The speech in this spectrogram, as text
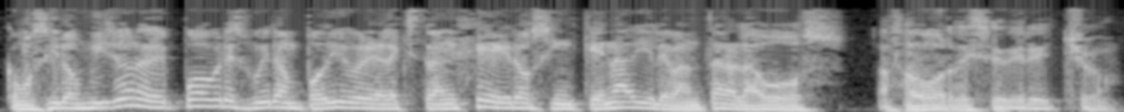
como si los millones de pobres hubieran podido ir al extranjero sin que nadie levantara la voz a favor de ese derecho.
